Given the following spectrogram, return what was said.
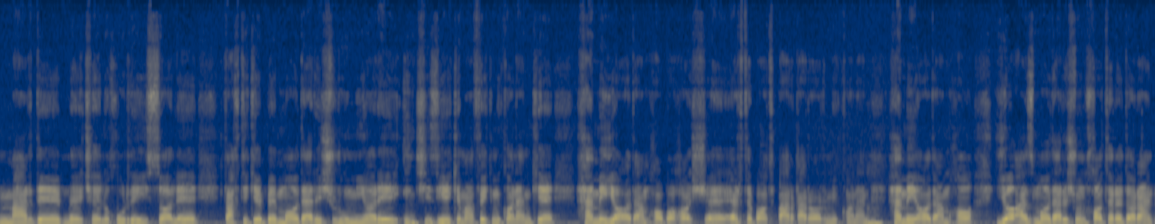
مرد چهل خورده ای ساله وقتی که به مادرش رو میاره این چیزیه که من فکر می‌کنم که همه آدم ها باهاش ارتباط برقرار می‌کنن. همه آدم ها یا از مادرشون خاطره دارن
